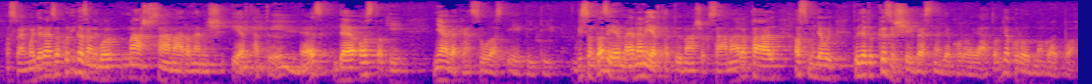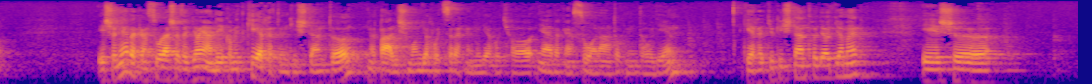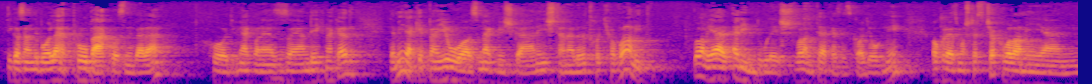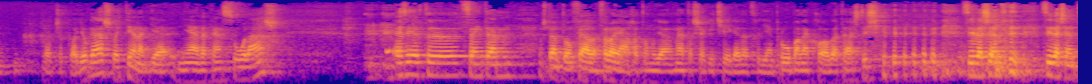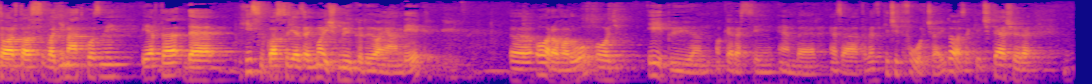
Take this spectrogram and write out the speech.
azt megmagyaráz, akkor igazából más számára nem is érthető ez, de azt, aki nyelveken szól, azt építi. Viszont azért, mert nem érthető mások számára, Pál azt mondja, hogy tudjátok, közösségbe ezt ne gyakoroljátok, gyakorold magadba. És a nyelveken szólás ez egy ajándék, amit kérhetünk Istentől, mert Pál is mondja, hogy szeretném ugye, hogyha nyelveken szólnátok, mint ahogy én. Kérhetjük Istent, hogy adja meg, és uh, igazándiból lehet próbálkozni vele, hogy megvan ez az ajándék neked, de mindenképpen jó az megvizsgálni Isten előtt, hogyha valamit valami el, elindul, és valamit elkezdesz gagyogni, akkor ez most ez csak valamilyen, vagy csak gagyogás, vagy tényleg nyelveken szólás. Ezért szerintem, most nem tudom, fel, felajánlhatom ugye a segítségedet, hogy ilyen próba meghallgatást is szívesen, szívesen tartasz, vagy imádkozni érte, de hiszük azt, hogy ez egy ma is működő ajándék, arra való, hogy épüljön a keresztény ember ezáltal. Ez kicsit furcsa, igaz? Egy kicsit elsőre,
